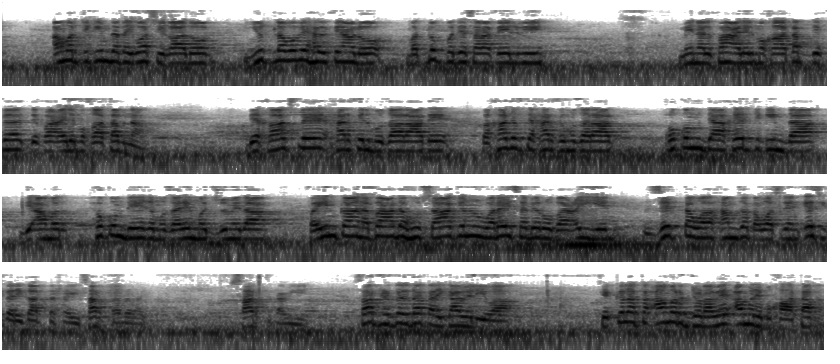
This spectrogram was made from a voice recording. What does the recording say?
امر چې کیم دا دایو صيغه دو یطلب به هل فعل مطلب په دې سره فعل وی من الفاعل المخاطب، دفاع دفاعل مخاطبنا بخاص پہ حرف المضارعات بخاطب تے حرف مضارعات حکم داخر چکیم دا، دی امر، حکم دے غ مضارع مجزوم دا. فین کان بعده ساکن وليس برباعی زدت وحمزه وصل ایسی طریقہ تشای صرف تبعی صرف تبعی صرف دا دا طریقہ ویلی وا کہ کلا تا امر جوڑاوے امر مخاطب.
